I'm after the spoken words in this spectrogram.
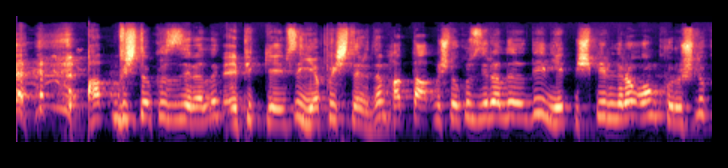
69 liralık Epic Games'i yapıştırdım. Hatta 69 liralığı değil 71 lira 10 kuruşluk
